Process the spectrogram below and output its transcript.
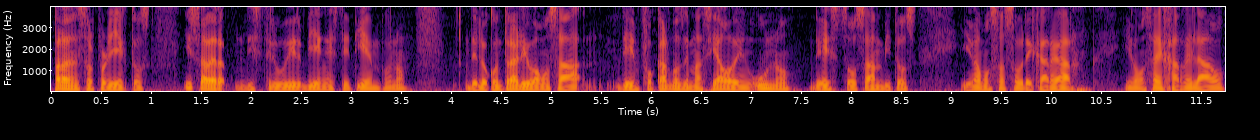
para nuestros proyectos y saber distribuir bien este tiempo, ¿no? De lo contrario, vamos a enfocarnos demasiado en uno de estos ámbitos y vamos a sobrecargar y vamos a dejar de lado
